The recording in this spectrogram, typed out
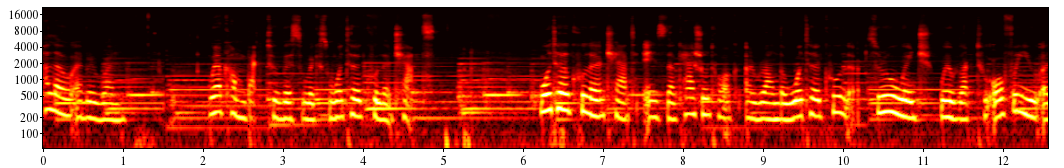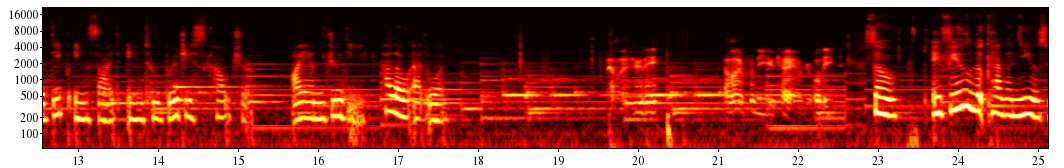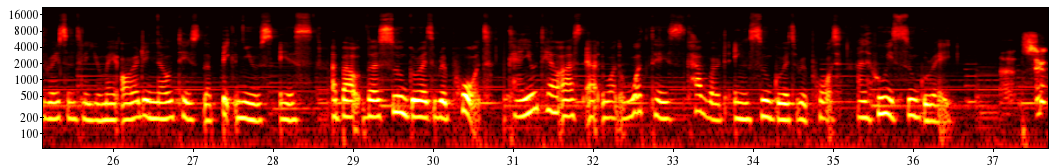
Hello, everyone. Welcome back to this week's Water Cooler Chat. Water Cooler Chat is a casual talk around the water cooler, through which we would like to offer you a deep insight into British culture. I am Judy. Hello, Edward. Hello, Judy. Hello from the UK, everybody. So, if you look at the news recently, you may already notice the big news is about the Sue Gray's report. Can you tell us, Edward, what is covered in Sue Gray's report and who is Sue Gray? Uh, Sue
